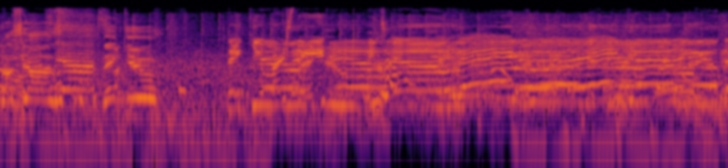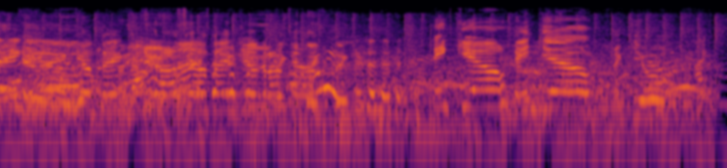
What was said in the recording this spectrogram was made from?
Gracias. Thank you. Thank you, Mercy. Thank you. Thank you. Thank you. Thank you. Thank you. Thank you. Thank you. Thank you.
